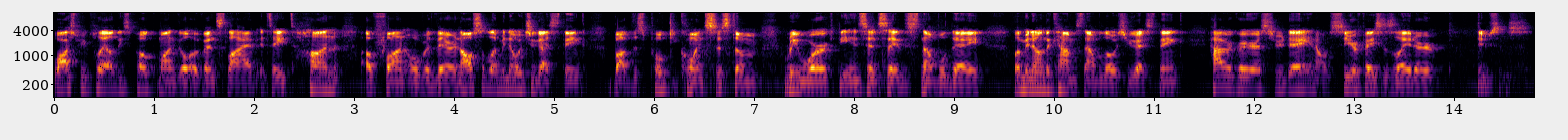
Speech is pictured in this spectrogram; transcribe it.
Watch me play all these Pokemon Go events live. It's a ton of fun over there. And also let me know what you guys think about this Pokecoin system rework, the Incense Day, the Snubbull Day. Let me know in the comments down below what you guys think. Have a great rest of your day, and I will see your faces later. Deuces.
